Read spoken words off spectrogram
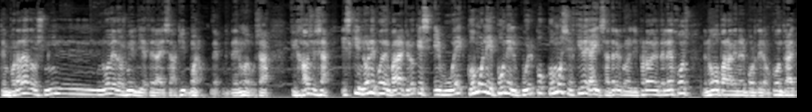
Temporada 2009-2010 era esa. Aquí, bueno, de, nuevo, o sea, fijaos, o es que no le pueden parar. Creo que es Ebue, cómo le pone el cuerpo, cómo se gira y ahí se atreve con el disparo desde lejos. De nuevo para bien el portero. Contra el.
